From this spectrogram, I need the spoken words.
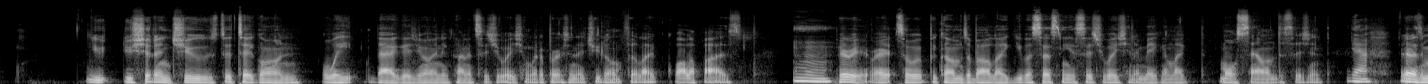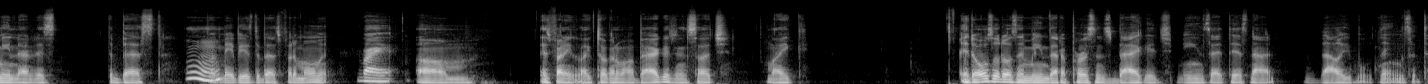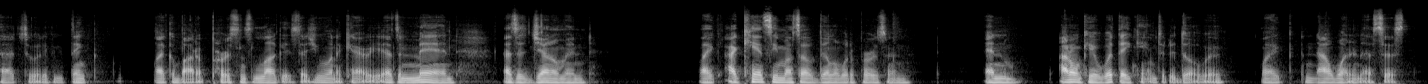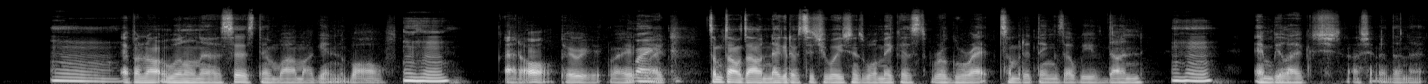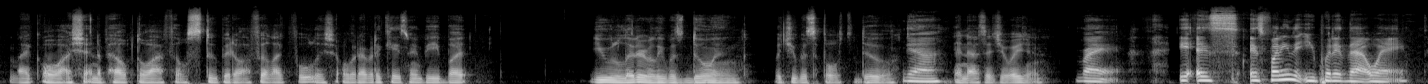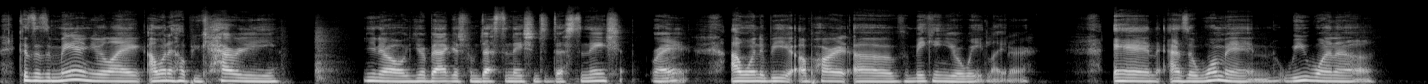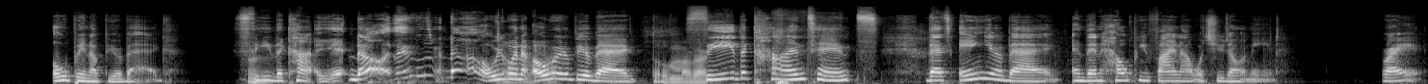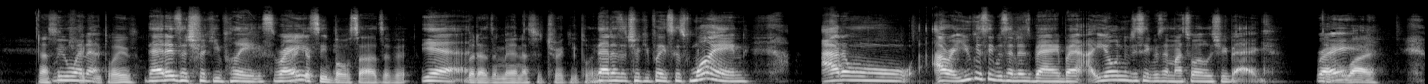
you you shouldn't choose to take on weight, baggage, or any kind of situation with a person that you don't feel like qualifies. Period. Right. So it becomes about like you assessing your situation and making like the most sound decision. Yeah. It doesn't mean that it's the best, but maybe it's the best for the moment. Right. Um, it's funny, like talking about baggage and such, like it also doesn't mean that a person's baggage means that there's not valuable things attached to it. If you think like about a person's luggage that you want to carry as a man, as a gentleman, like I can't see myself dealing with a person and I don't care what they came to the door with, like not wanting to assist. Mm. If I'm not willing to assist, then why am I getting involved? Mm-hmm. at all, period, right? Right. Like sometimes our negative situations will make us regret some of the things that we've done mm-hmm. and be like, I shouldn't have done that. Like, oh, I shouldn't have helped, or I feel stupid, or I feel like foolish, or whatever the case may be. But you literally was doing what you were supposed to do Yeah. in that situation. Right. It's it's funny that you put it that way because as a man, you're like, I want to help you carry, you know, your baggage from destination to destination. Right. I want to be a part of making your weight lighter. And as a woman, we want to open up your bag. See mm. the con. yeah, No, this is, no. We want oh, to open up your bag. Oh, bag. See the contents that's in your bag, and then help you find out what you don't need. Right. That's a wanna- tricky place. That is a tricky place, right? I can see both sides of it, yeah. but as a man, that's a tricky place. That is a tricky place because one, I don't. All right, you can see what's in this bag, but you don't need to see what's in my toiletry bag, right? Why?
